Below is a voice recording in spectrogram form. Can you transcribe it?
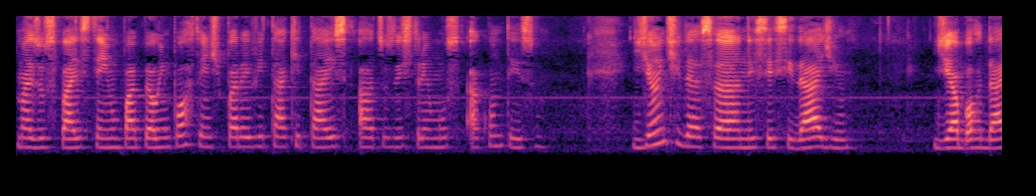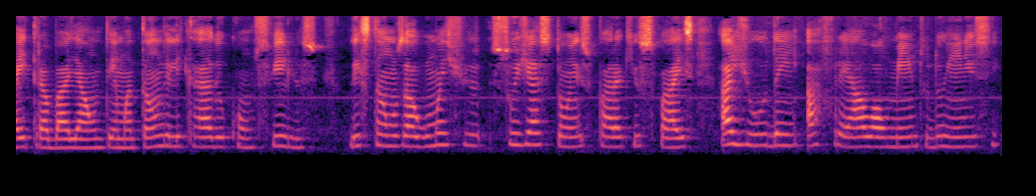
Mas os pais têm um papel importante para evitar que tais atos extremos aconteçam. Diante dessa necessidade de abordar e trabalhar um tema tão delicado com os filhos, listamos algumas sugestões para que os pais ajudem a frear o aumento do índice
